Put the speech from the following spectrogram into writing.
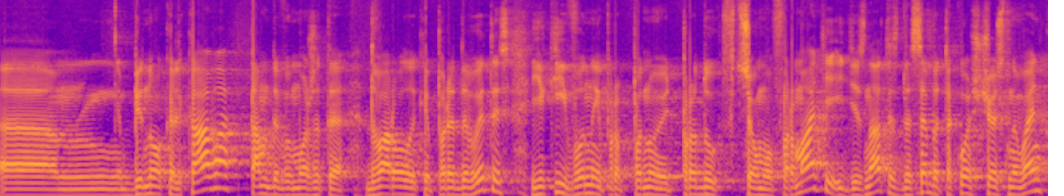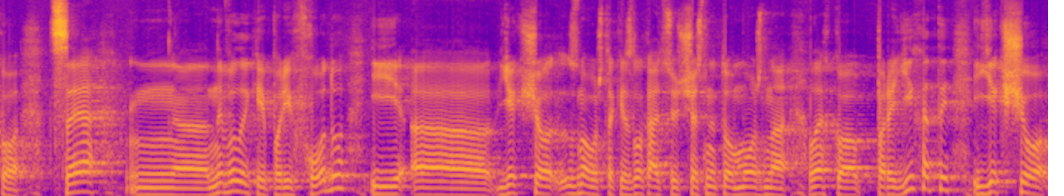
е, Бінокль Кава, там, де ви можете два ролики передивитись, який вони пропонують продукт в цьому форматі, і дізнатись для себе також щось новенького. Це е, невеликий поріг входу, і е, якщо знову ж таки з локацією щось не то можна легко переїхати. І якщо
